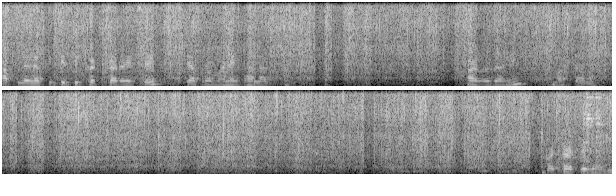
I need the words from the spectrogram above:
आपल्याला किती तिखट करायचं आहे त्याप्रमाणे घालायचं हळद आणि मसाला. बटाटे घालू.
